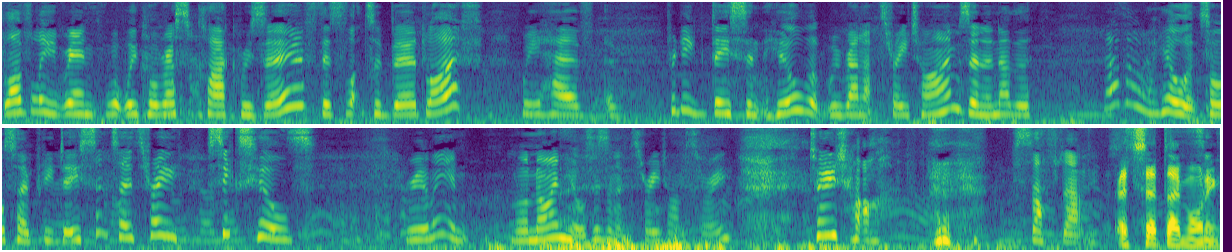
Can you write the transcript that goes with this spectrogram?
lovely what we call Russell Clark Reserve. There's lots of bird life. We have a pretty decent hill that we run up three times, and another another hill that's also pretty decent. So three, six hills, really, and well, nine hills, isn't it? Three times three, two. T- oh, stuffed up. It's Saturday morning.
